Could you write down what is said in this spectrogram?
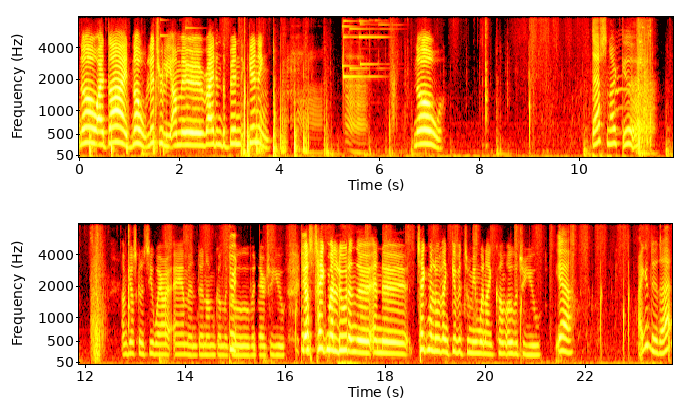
No, I died. No, literally, I'm uh, right in the beginning. No. That's not good. I'm just gonna see where I am, and then I'm gonna Dude. go over there to you. Dude. Just take my loot and uh, and uh, take my loot and give it to me when I come over to you. Yeah. I can do that.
